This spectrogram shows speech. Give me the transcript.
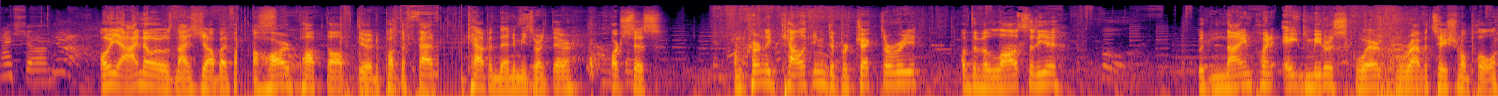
Nice job. Oh yeah, I know it was nice job. I hard popped off, dude. Popped the fat cap in the enemies right there. Watch this. I'm currently calculating the trajectory of the velocity with 9.8 meters square gravitational pull.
